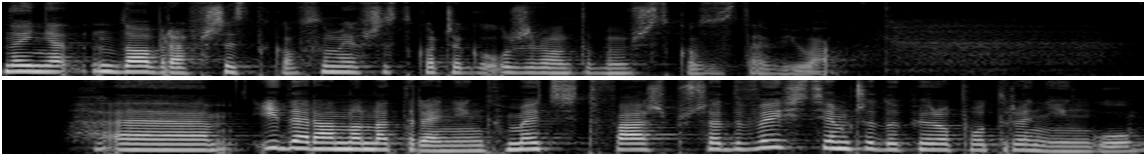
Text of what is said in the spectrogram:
No i nie, dobra, wszystko, w sumie wszystko, czego używam, to bym wszystko zostawiła. E, idę rano na trening, myć twarz przed wyjściem czy dopiero po treningu.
